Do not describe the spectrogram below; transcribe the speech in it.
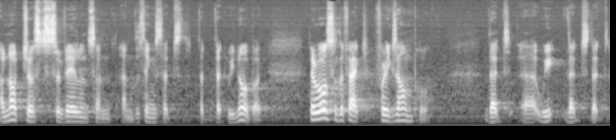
are not just surveillance and, and the things that, that, that, we know about. They're also the fact, for example, that, uh, we, that, that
